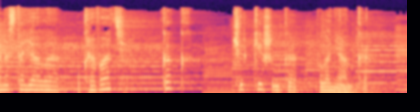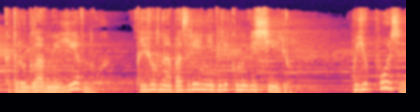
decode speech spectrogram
Она стояла у кровати, как черкешенка-полонянка, которую главный евнух привел на обозрение великому визирю. В ее позе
